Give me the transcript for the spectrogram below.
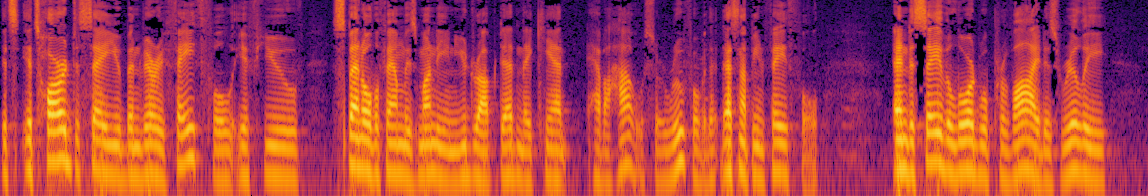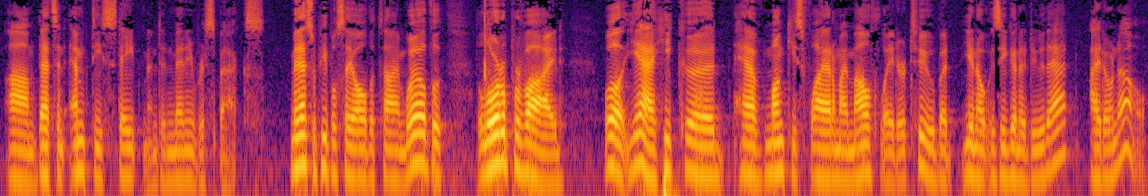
it's it's hard to say you've been very faithful if you've spent all the family's money and you drop dead and they can't have a house or a roof over that. That's not being faithful. And to say the Lord will provide is really um, that's an empty statement in many respects. I mean, that's what people say all the time. Well, the, the Lord will provide. Well, yeah, he could have monkeys fly out of my mouth later too, but you know, is he going to do that? I don't know.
